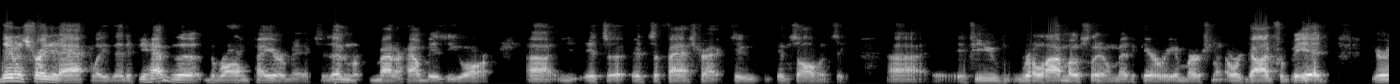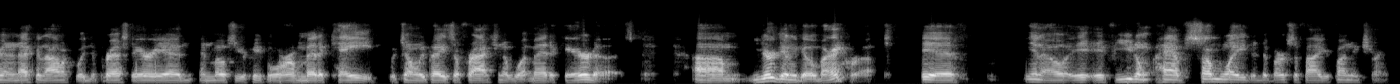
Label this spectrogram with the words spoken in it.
demonstrated aptly that if you have the the wrong payer mix, it doesn't matter how busy you are. Uh, it's a it's a fast track to insolvency. Uh, if you rely mostly on Medicare reimbursement, or God forbid, you're in an economically depressed area and, and most of your people are on Medicaid, which only pays a fraction of what Medicare does, um, you're going to go bankrupt if you know if you don't have some way to diversify your funding streams.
